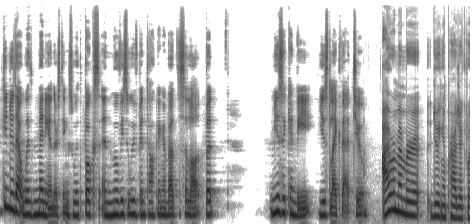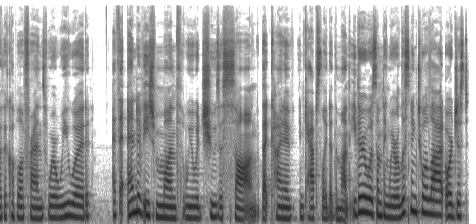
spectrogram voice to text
You can do that with many other things, with books and movies. We've been talking about this a lot, but music can be used like that too. I remember doing a project with a couple of friends where we would, at the end of each month, we would choose a song that kind of encapsulated the month. Either it was something we were listening to a lot or just,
